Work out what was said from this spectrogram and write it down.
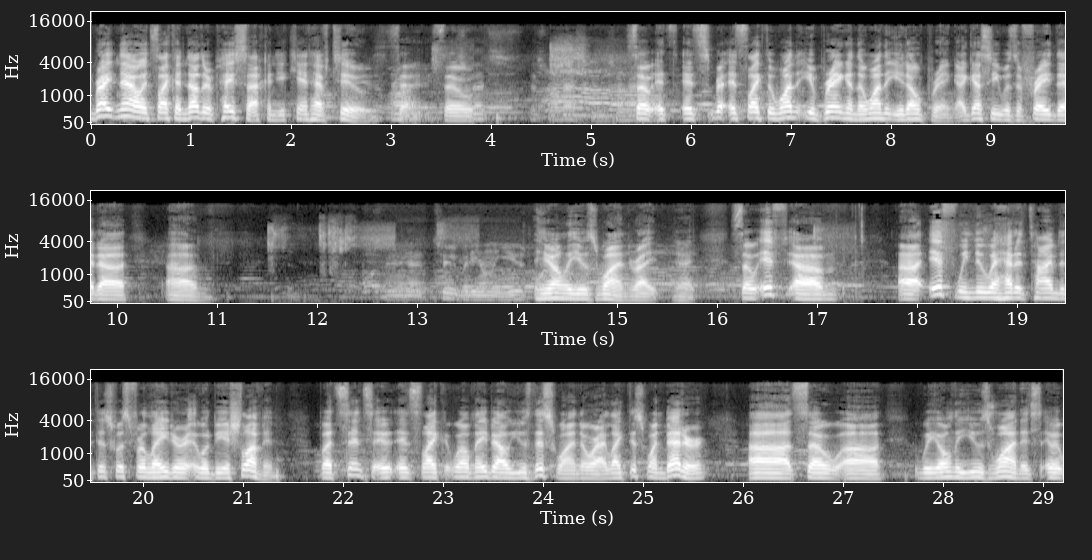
right now it's like another Pesach, and you can't have two. So, Right. so that's that's what I'm asking. So So it's it's it's like the one that you bring and the one that you don't bring. I guess he was afraid that uh, um, he had two, but he only. He only used one. Right, right. So if um, uh, if we knew ahead of time that this was for later, it would be a shlamim. But since it, it's like, well, maybe I'll use this one, or I like this one better, uh, so uh, we only use one. It's it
